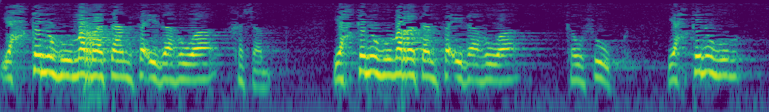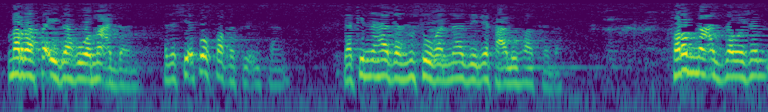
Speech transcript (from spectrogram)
يحقنه مرة فإذا هو خشب. يحقنه مرة فإذا هو كوشوك يحقنه مرة فإذا هو معدن. هذا شيء فوق طاقة الإنسان. لكن هذا النسغ النازل يفعل هكذا. فربنا عز وجل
